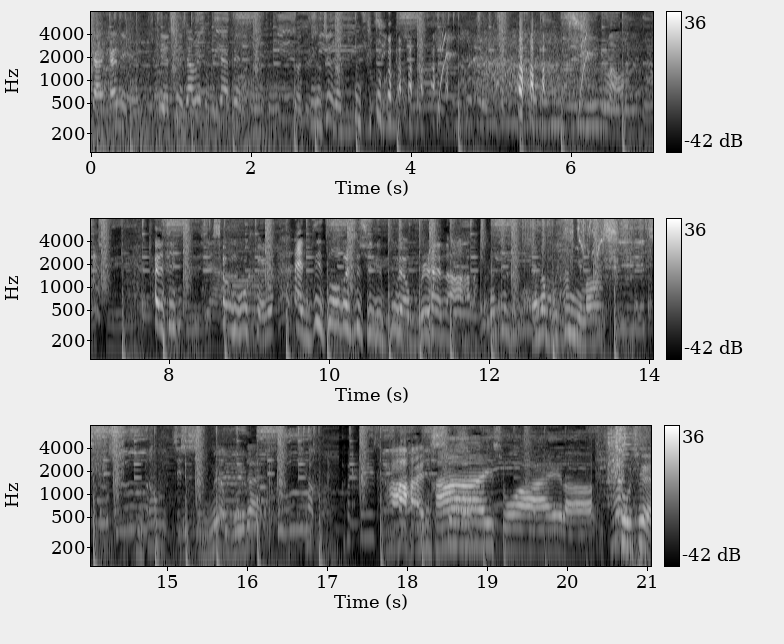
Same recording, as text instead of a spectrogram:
赶赶紧解释一下为什么现在变精珠的精致的精珠了。他已经生无可恋。哎，你自己做过事情，你不了不认啊！难道不是你吗？你刚，你们俩不是在太帅太帅了，出去。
